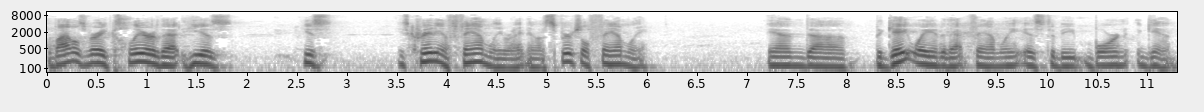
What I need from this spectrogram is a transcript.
The Bible's very clear that he is, he's, he's creating a family right now, a spiritual family. And, uh, the gateway into that family is to be born again.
